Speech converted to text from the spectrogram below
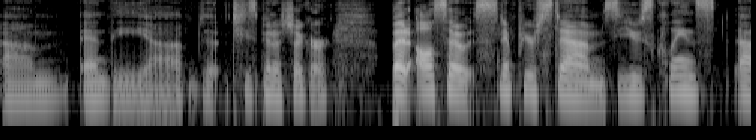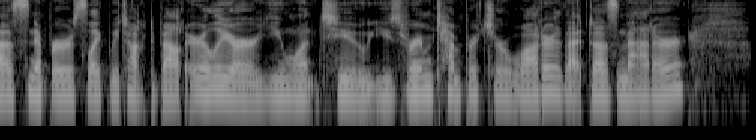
um, and the uh, the teaspoon of sugar. But also snip your stems. Use clean uh, snippers, like we talked about earlier. You want to use room temperature water. That does matter.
